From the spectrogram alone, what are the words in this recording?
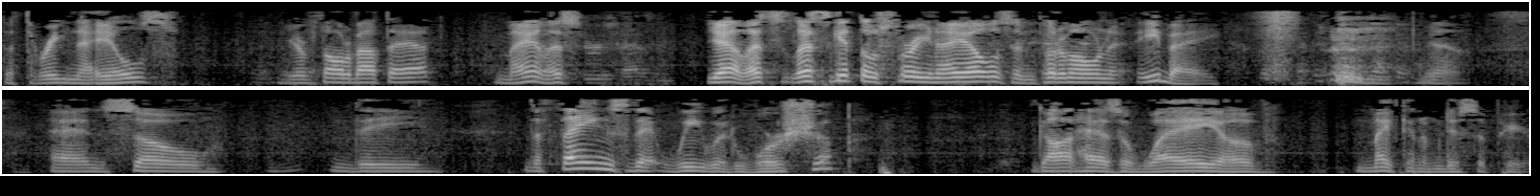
the three nails? You ever thought about that? Man, let's yeah, let's let's get those three nails and put them on eBay. yeah. And so the the things that we would worship, God has a way of making them disappear.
